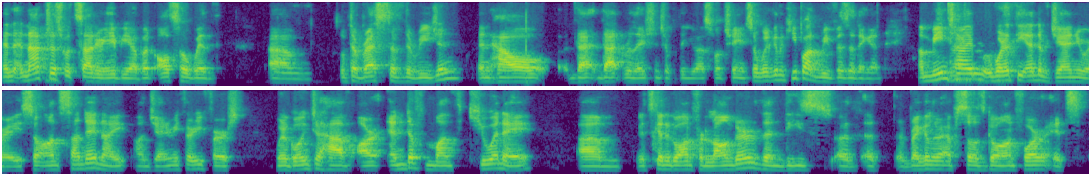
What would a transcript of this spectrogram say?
and, and not just with Saudi Arabia, but also with um, the rest of the region and how that that relationship with the U.S. will change. So we're going to keep on revisiting it. Uh, meantime, we're at the end of January, so on Sunday night, on January 31st, we're going to have our end of month Q and A. Um, it's going to go on for longer than these uh, uh, regular episodes go on for. It's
